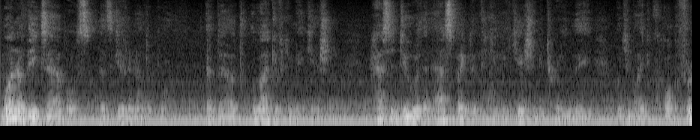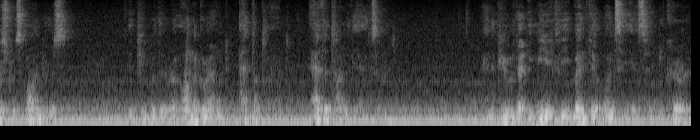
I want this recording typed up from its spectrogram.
One of the examples that's given in the report about lack of communication has to do with an aspect of the communication between the what you might call the first responders, the people that are on the ground at the plant at the time of the accident, and the people that immediately went there once the incident occurred,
